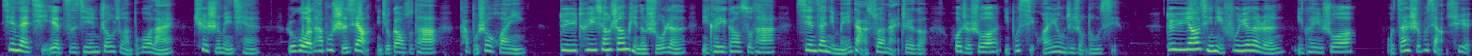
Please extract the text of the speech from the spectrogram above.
现在企业资金周转不过来，确实没钱。如果他不识相，你就告诉他他不受欢迎。对于推销商品的熟人，你可以告诉他，现在你没打算买这个，或者说你不喜欢用这种东西。对于邀请你赴约的人，你可以说，我暂时不想去。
